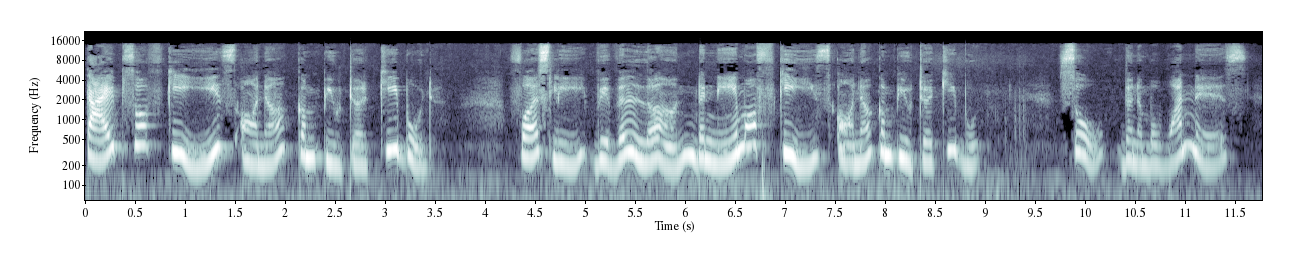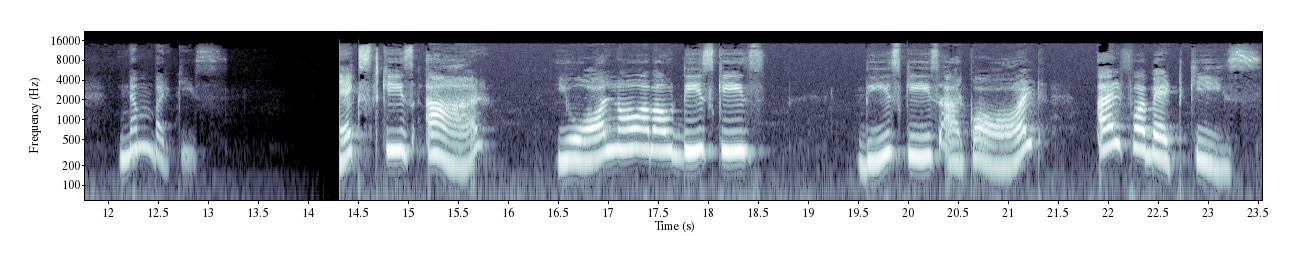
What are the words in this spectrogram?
types of keys on a computer keyboard. Firstly, we will learn the name of keys on a computer keyboard. So, the number one is number keys. Next keys are, you all know about these keys. These keys are called alphabet keys.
